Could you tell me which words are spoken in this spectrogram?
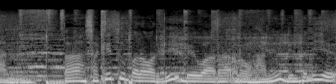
Quranrantah sakit para wargi Bewara rohani dinten ieu.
